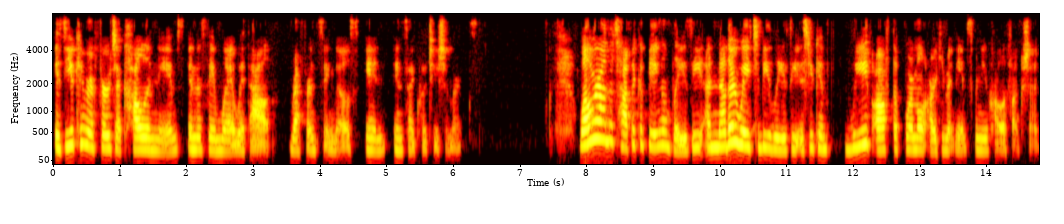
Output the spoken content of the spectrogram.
is you can refer to column names in the same way without referencing those in inside quotation marks. While we're on the topic of being lazy, another way to be lazy is you can leave off the formal argument names when you call a function.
